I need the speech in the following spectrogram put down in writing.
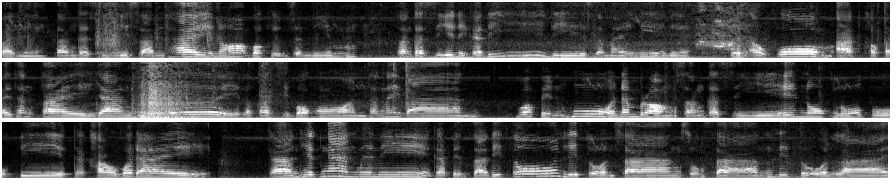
บัดนี้สังกะสีสันไทยเนาะบ่ขึ้นสนิม สังกะสีนี่ก็ดีดีสมัยนี้นี่เพิ่นเอาโฟมอัดเข้าไปทั้งไตย่างดีเลยแล้วก็สิบ่ฮอนทั้งในบ้านว่าเป็นหู้น้ำรองสังกะสี นกหนูปูปีกกับเขาบ่ได้ การเฮ็ดงานมื้อนี้ก็เป็นตาลิโตนลิโตนสร้าง สงสารลิโตนหลาย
